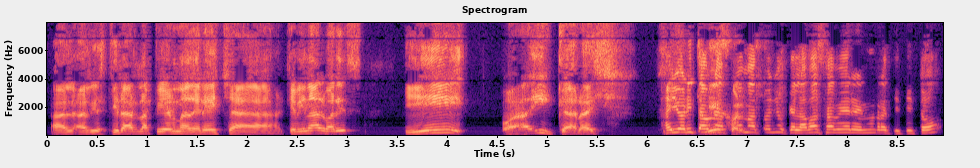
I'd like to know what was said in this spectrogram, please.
al, al estirar la pierna derecha a Kevin Álvarez y, ay, caray. Hay ahorita una Híjole. toma, Toño, que la vas a ver en un ratitito,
